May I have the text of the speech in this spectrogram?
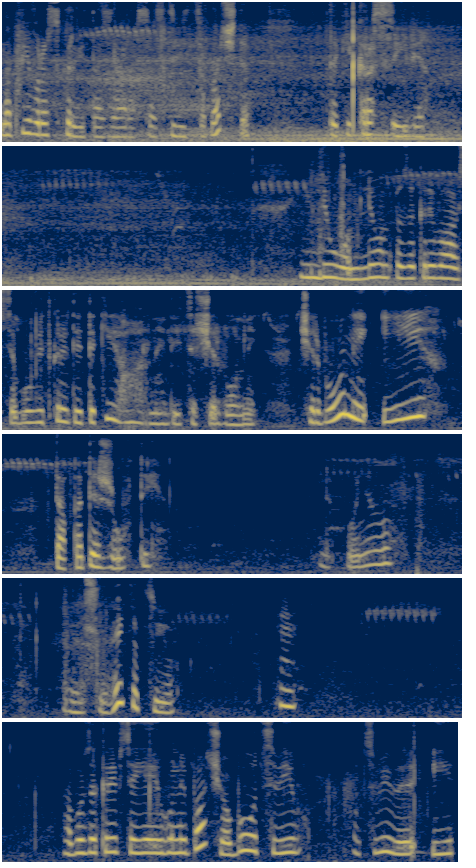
напіврозкрита зараз. Ось дивіться, бачите? Такі красиві. І льон, льон позакривався, був відкритий такий гарний, дивіться, червоний. Червоний і. Так, а де жовтий? Не поняла. Е, Що, геть оцю? Хм. Або закрився, я його не бачу, або оцвів. Оцвів і-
